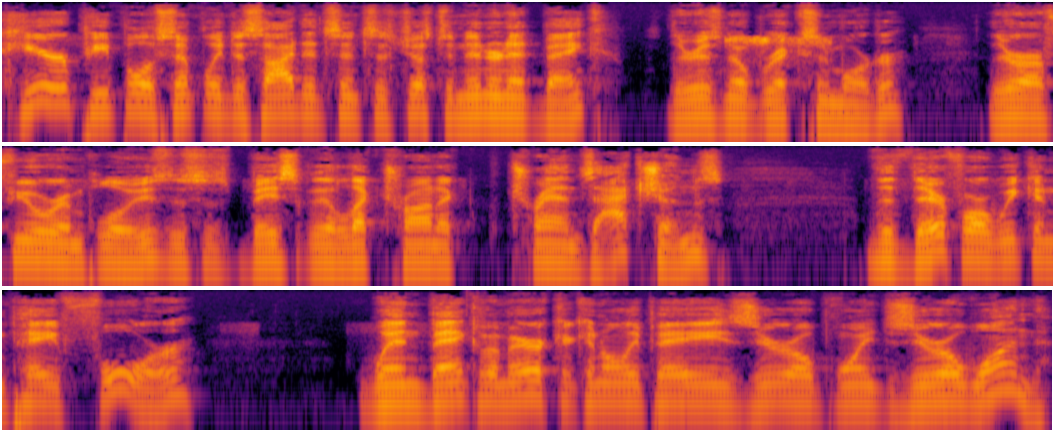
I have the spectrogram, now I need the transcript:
here, people have simply decided since it's just an internet bank, there is no bricks and mortar. There are fewer employees. This is basically electronic transactions that therefore we can pay for when Bank of America can only pay 0.01.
